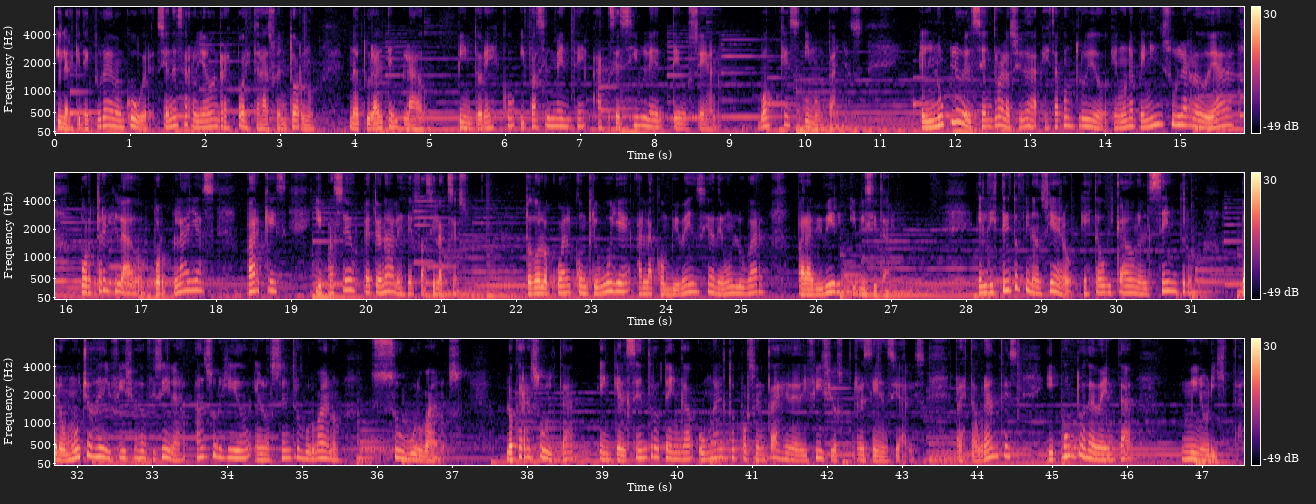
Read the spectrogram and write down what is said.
y la arquitectura de Vancouver se han desarrollado en respuestas a su entorno natural templado, pintoresco y fácilmente accesible de océano, bosques y montañas. El núcleo del centro de la ciudad está construido en una península rodeada por tres lados por playas, parques y paseos peatonales de fácil acceso, todo lo cual contribuye a la convivencia de un lugar para vivir y visitar. El distrito financiero está ubicado en el centro, pero muchos edificios de oficinas han surgido en los centros urbanos suburbanos, lo que resulta en que el centro tenga un alto porcentaje de edificios residenciales, restaurantes y puntos de venta minorista.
